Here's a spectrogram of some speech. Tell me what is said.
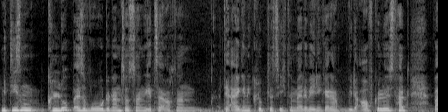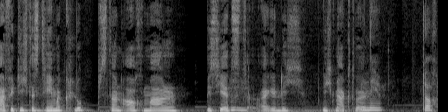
mit diesem Club, also wo du dann sozusagen jetzt auch dann der eigene Club, der sich dann mehr oder weniger wieder aufgelöst hat, war für dich das Thema Clubs dann auch mal bis jetzt eigentlich nicht mehr aktuell? Nee, doch.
